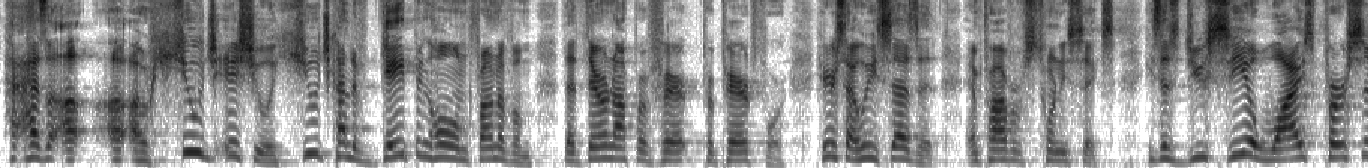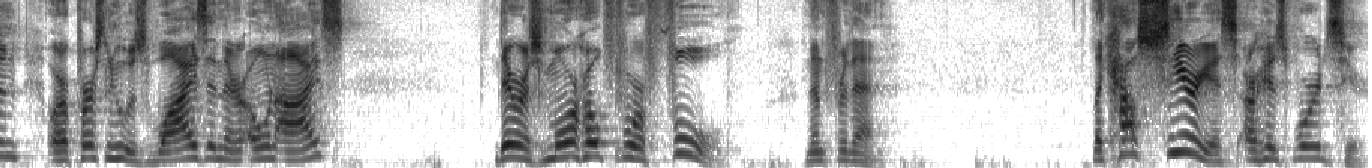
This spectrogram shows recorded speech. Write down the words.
has a, a, a, huge issue, a huge kind of gaping hole in front of them that they're not prepared for. Here's how he says it in Proverbs 26. He says, Do you see a wise person or a person who is wise in their own eyes? There is more hope for a fool than for them. Like, how serious are his words here?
